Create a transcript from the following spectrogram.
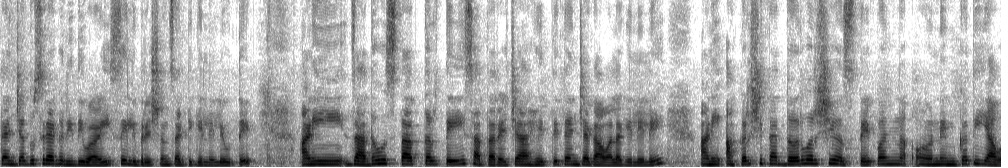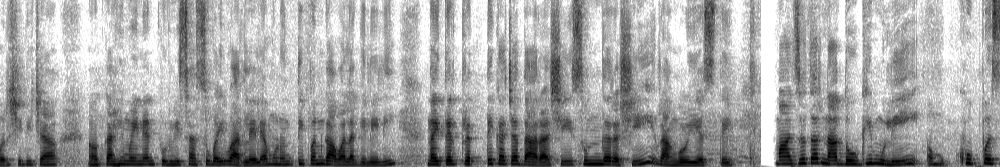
त्यांच्या दुसऱ्या घरी दिवाळी सेलिब्रेशनसाठी गेलेले होते. आणि जाधव असतात तर ते साताऱ्याचे आहेत ते त्यांच्या गावाला गेलेले. आणि आकर्षिता दरवर्षी असते पण नेमकं ती यावर्षी तिच्या काही महिन्यांपूर्वी सासूबाई वारलेल्या म्हणून ती पण गावाला गेलेली. नाहीतर प्रत्येकाच्या दाराशी सुंदर अशी रांगोळी असते. माझं तर ना दोघी मुली खूपच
